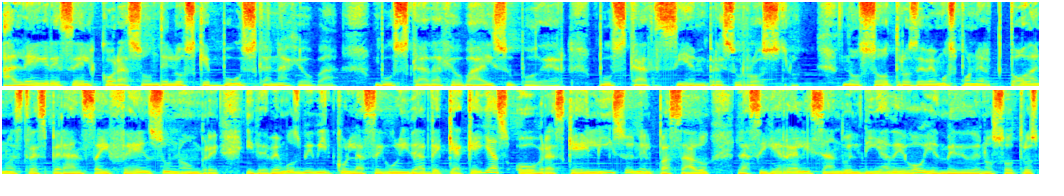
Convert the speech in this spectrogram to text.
alégrese el corazón de los que buscan a Jehová, buscad a Jehová y su poder, buscad siempre su rostro. Nosotros debemos poner toda nuestra esperanza y fe en su nombre y debemos vivir con la seguridad de que aquellas obras que Él hizo en el pasado las sigue realizando el día de hoy en medio de nosotros.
